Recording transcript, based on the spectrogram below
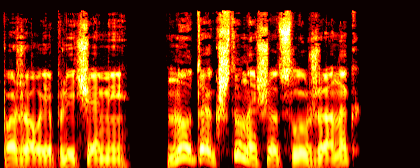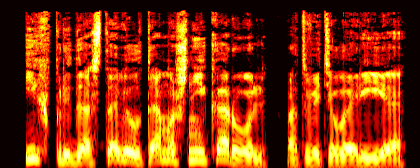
пожал я плечами. Ну так что насчет служанок? Их предоставил тамошний король, ответила Рия.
